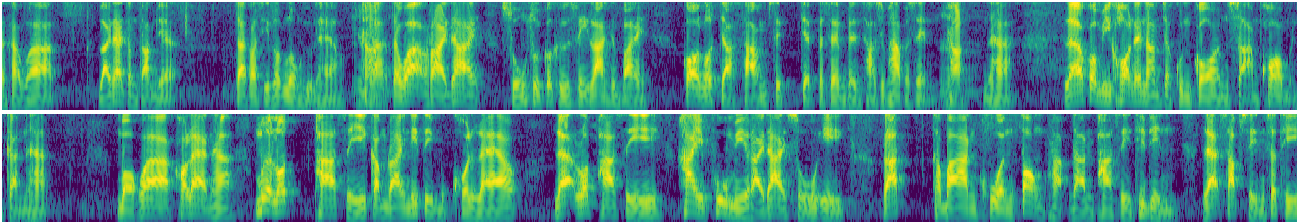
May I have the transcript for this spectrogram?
นะครับว่ารายได้ต่ำๆเนี่ยจ่ายภาษีลดลงอยู่แล้วนะฮะแต่ว่ารายได้สูงสุดก็คือ 4 ล้านขึ้นไป ก็ลดจาก 37%เป็น 35%ครับนะฮะแล้วก็มีข้อแนะนำจากคุณกรณ์3ข้อเหมือนกันนะฮะบอกว่าข้อแรกนะฮะเมื่อลดภาษีกำไรนิติบุคคลแล้ว และลดภาษีให้ผู้มีรายได้สูงอีก รัฐ ฐบาลควรต้องผลักดันภาษีที่ดิน และทรัพย์สินสักที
